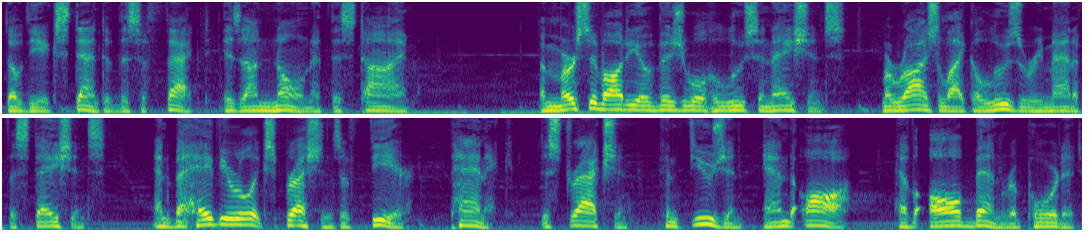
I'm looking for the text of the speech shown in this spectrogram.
though the extent of this effect is unknown at this time. Immersive audiovisual hallucinations, mirage like illusory manifestations, and behavioral expressions of fear panic, distraction, confusion, and awe have all been reported,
